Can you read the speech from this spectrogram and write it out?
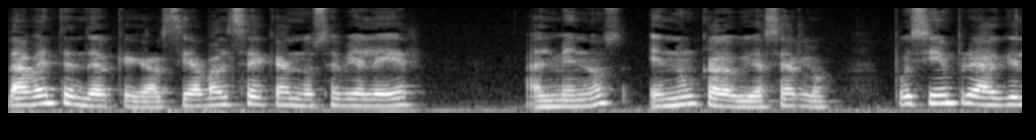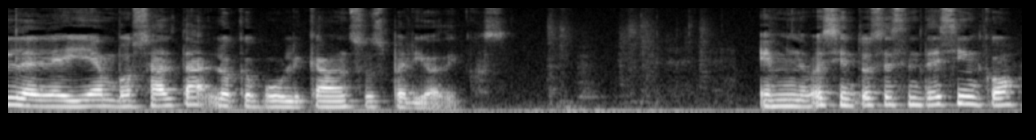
daba a entender que García Balseca no sabía leer. Al menos él nunca lo vio hacerlo, pues siempre alguien le leía en voz alta lo que publicaban sus periódicos. En 1965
